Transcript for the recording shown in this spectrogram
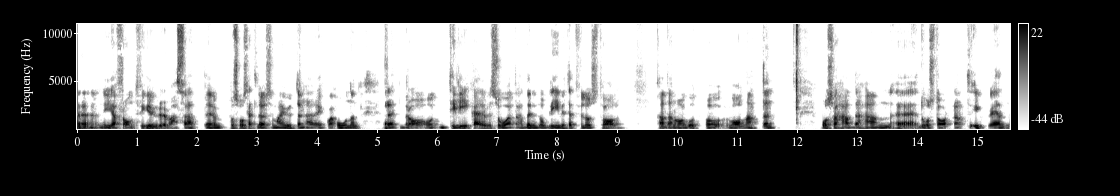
eh, nya frontfigurer. Va? Så att eh, på så sätt löser man ut den här ekvationen rätt bra. Och tillika är det väl så att hade det då blivit ett förlustval hade han avgått på valnatten och så hade han eh, då startat en,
